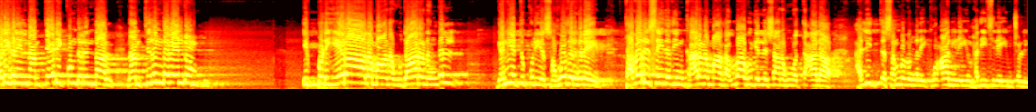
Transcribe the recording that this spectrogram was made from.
வழிகளில் நாம் தேடிக்கொண்டிருந்தால் நாம் திருந்த வேண்டும். இப்படி ஏராளமான உதாரணங்கள் கண்ணியத்துக்குரிய சகோதரர்களே தவறு செய்ததின் காரணமாக அல்லாஹு ஜல்லஷானஹு அளித்த சம்பவங்களை குரானிலேயும் ஹதீஸிலேயும் சொல்லி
